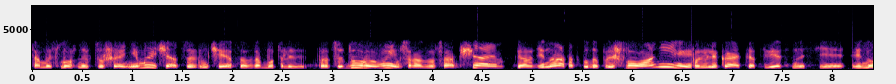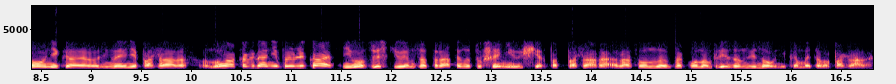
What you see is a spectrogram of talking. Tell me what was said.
Самый сложные в тушении. Мы сейчас в МЧС разработали процедуру, мы им сразу сообщаем координат, откуда пришло. Они привлекают к ответственности виновника возникновения пожаров. Ну, а когда они привлекают, с него взыскиваем затраты на тушение и ущерб от пожара, раз он законом признан виновником этого пожара.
